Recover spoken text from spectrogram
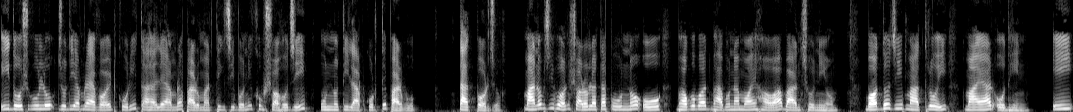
এই দোষগুলো যদি আমরা অ্যাভয়েড করি, তাহলে আমরা পারমার্থিক জীবনে খুব সহজেই উন্নতি লাভ করতে পারব। তাৎপর্য, মানব জীবন সরলতাপূর্ণ ও ভগবত ভাবনাময় হওয়া বাঞ্ছনীয়। বদ্ধজীব মাত্রই মায়ার অধীন। এই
